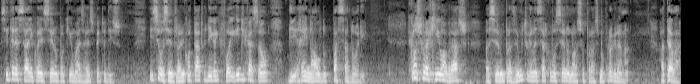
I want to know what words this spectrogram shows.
se interessar em conhecer um pouquinho mais a respeito disso. E se você entrar em contato, diga que foi indicação de Reinaldo Passadori. Ficamos por aqui, um abraço. Vai ser um prazer muito grande estar com você no nosso próximo programa. Até lá!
